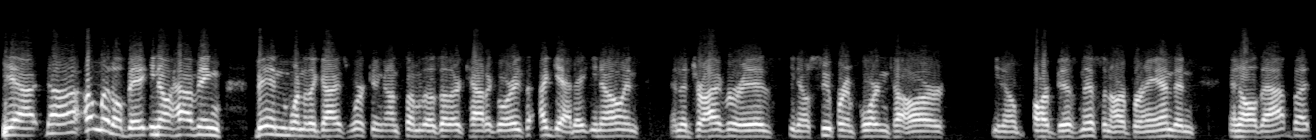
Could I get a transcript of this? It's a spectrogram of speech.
Yeah uh, a little bit you know having been one of the guys working on some of those other categories i get it you know and and the driver is you know super important to our you know our business and our brand and and all that. But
